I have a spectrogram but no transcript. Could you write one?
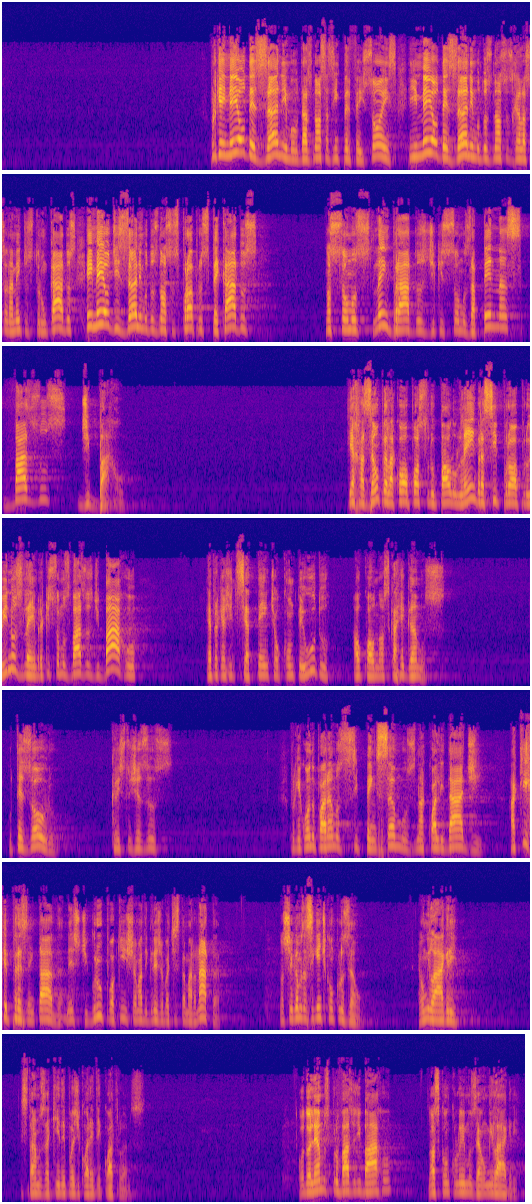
Porque em meio ao desânimo das nossas imperfeições, em meio ao desânimo dos nossos relacionamentos truncados, em meio ao desânimo dos nossos próprios pecados, nós somos lembrados de que somos apenas vasos de barro. E a razão pela qual o apóstolo Paulo lembra a si próprio e nos lembra que somos vasos de barro é para que a gente se atente ao conteúdo ao qual nós carregamos. O tesouro Cristo Jesus. Porque quando paramos e pensamos na qualidade aqui representada, neste grupo aqui chamado Igreja Batista Maranata, nós chegamos à seguinte conclusão: é um milagre estarmos aqui depois de 44 anos. Quando olhamos para o vaso de barro, nós concluímos é um milagre.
